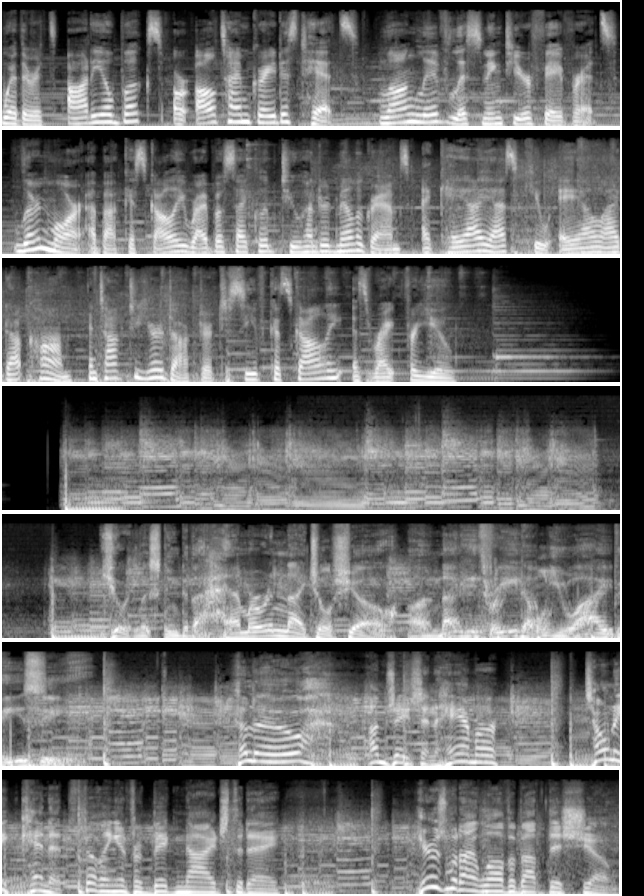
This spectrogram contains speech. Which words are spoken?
Whether it's audiobooks or all-time greatest hits, long live listening to your favorites. Learn more about Kisqali Ribociclib 200 milligrams at kisqali.com and talk to your doctor to see if Kisqali is right for you. You're listening to the Hammer and Nigel Show on 93 WIBC. Hello, I'm Jason Hammer. Tony Kinnett filling in for Big Nige today. Here's what I love about this show.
